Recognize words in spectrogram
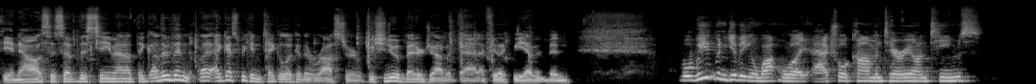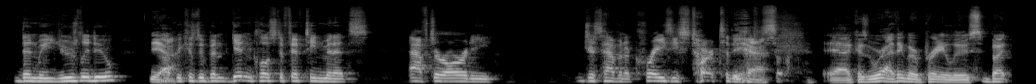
the analysis of this team. I don't think, other than I guess we can take a look at their roster. We should do a better job at that. I feel like we haven't been. well, we've been giving a lot more like actual commentary on teams than we usually do. Yeah. uh, because we've been getting close to 15 minutes after already just having a crazy start to the Yeah. episode. Yeah, because we're I think we're pretty loose, but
